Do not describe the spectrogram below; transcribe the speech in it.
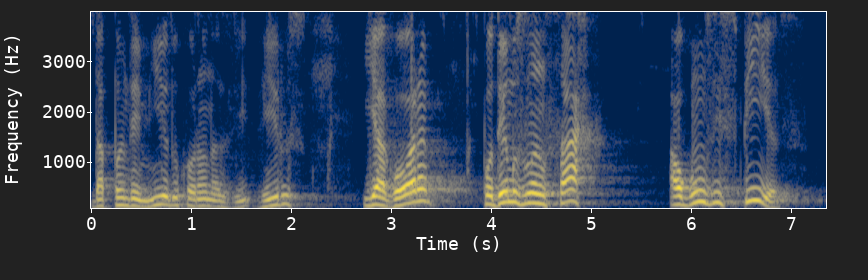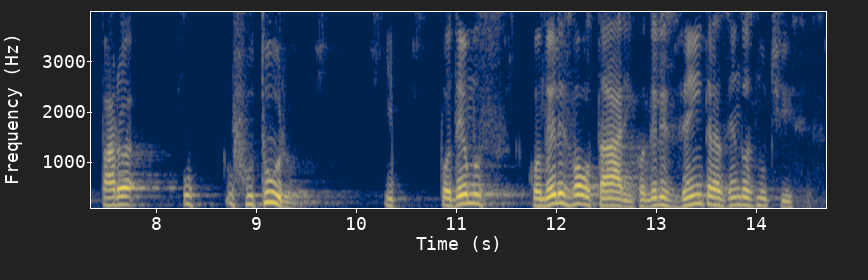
da pandemia do coronavírus e agora podemos lançar alguns espias para o futuro e podemos quando eles voltarem, quando eles vêm trazendo as notícias,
